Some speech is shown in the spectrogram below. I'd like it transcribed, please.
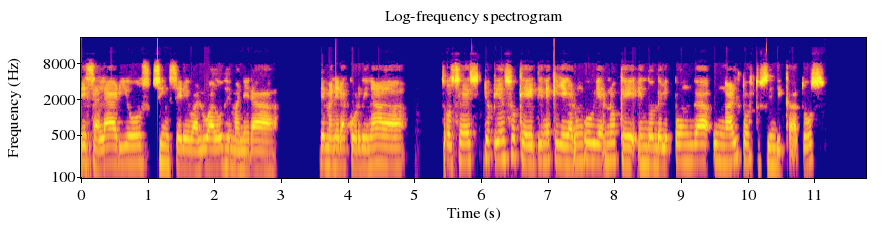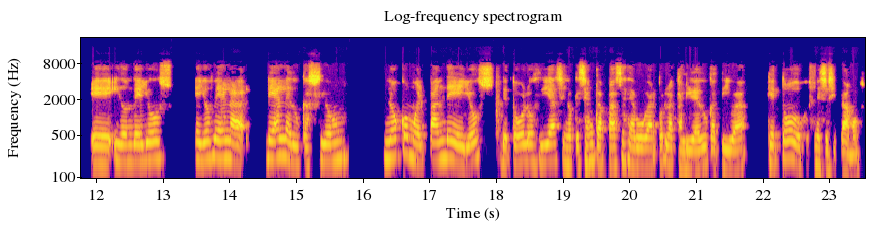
de salarios sin ser evaluados de manera, de manera coordinada. Entonces, yo pienso que tiene que llegar un gobierno que en donde le ponga un alto a estos sindicatos eh, y donde ellos, ellos vean, la, vean la educación no como el pan de ellos de todos los días, sino que sean capaces de abogar por la calidad educativa que todos necesitamos,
